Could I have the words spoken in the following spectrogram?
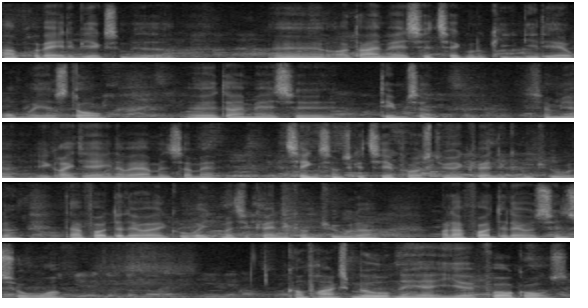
har private virksomheder, øh, og der er en masse teknologi lige i det her rum, hvor jeg står. Øh, der er en masse dimser, som jeg ikke rigtig aner, hvad er, men som er ting, som skal til for at styre en kvantecomputer. Der er folk, der laver algoritmer til kvantecomputere, og der er folk, der laver sensorer. Konferencen blev åbnet her i øh, forgårs,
